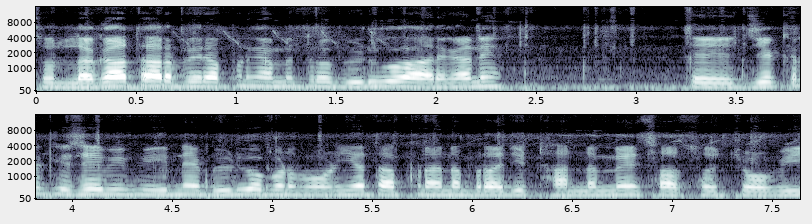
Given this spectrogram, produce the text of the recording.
ਸੋ ਲਗਾਤਾਰ ਫਿਰ ਆਪਣੀਆਂ ਮਿੱਤਰੋ ਵੀਡੀਓ ਆ ਰਹੀਆਂ ਨੇ ਤੇ ਜੇਕਰ ਕਿਸੇ ਵੀ ਵੀਰ ਨੇ ਵੀਡੀਓ ਬਣਵਾਉਣੀ ਆ ਤਾਂ ਆਪਣਾ ਨੰਬਰ ਆ ਜੀ 98724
